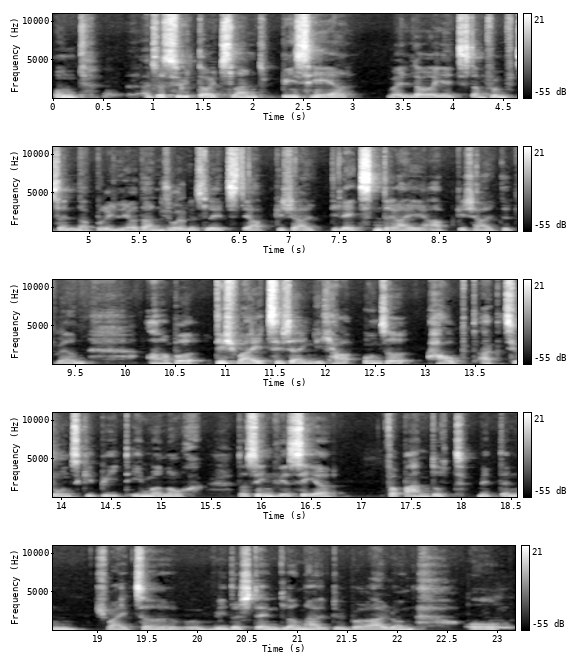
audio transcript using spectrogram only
und also Süddeutschland bisher, weil da jetzt am 15. April ja dann genau. soll das letzte abgeschaltet, die letzten drei abgeschaltet werden. Aber die Schweiz ist eigentlich unser Hauptaktionsgebiet immer noch. Da sind wir sehr verbandelt mit den Schweizer Widerständlern halt überall und, und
